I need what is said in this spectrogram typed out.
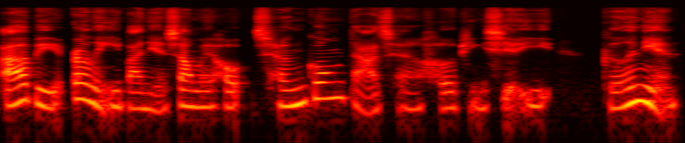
阿比二零一八年上位后成功达成和平协议，隔年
